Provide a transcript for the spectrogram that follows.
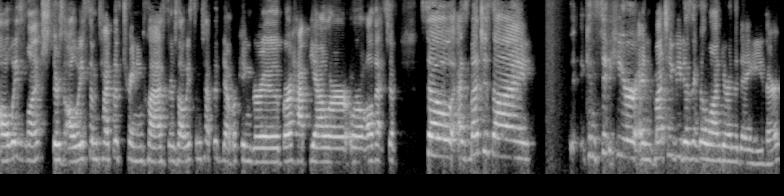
always lunch. There's always some type of training class. There's always some type of networking group or happy hour or all that stuff. So as much as i can sit here and my tv doesn't go on during the day either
